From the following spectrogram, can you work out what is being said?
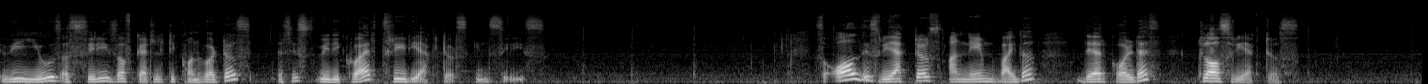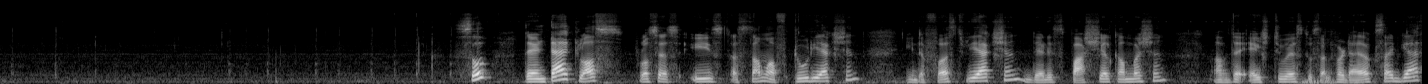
we use a series of catalytic converters that is we require 3 reactors in series. So, all these reactors are named by the they are called as Claus reactors. So, the entire Claus process is a sum of two reaction. In the first reaction there is partial combustion of the H2S to sulfur dioxide gas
